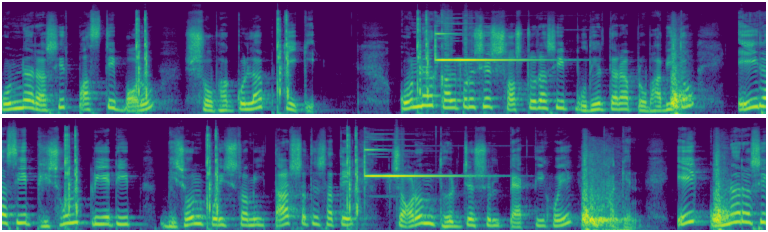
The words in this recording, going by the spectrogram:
কন্যা রাশির পাঁচটি বড় সৌভাগ্য লাভ কী কী? কন্যা কালপুরুষের ষষ্ঠ রাশি বুধের দ্বারা প্রভাবিত, এই রাশি ভীষণ ক্রিয়েটিভ ভীষণ পরিশ্রমী, তার সাথে সাথে চরম ধৈর্যশীল ব্যক্তি হয়ে থাকেন। এই কন্যা রাশি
